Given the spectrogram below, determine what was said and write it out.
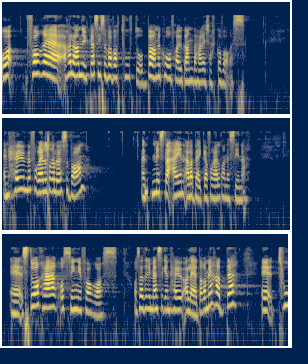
Og For eh, halvannen uke siden var vårt Toto, barnekoret fra Uganda, her i kirka vår. En haug med foreldreløse barn enten mista én eller begge foreldrene sine, eh, står her og synger for oss. Og så hadde de med seg en haug av ledere. Og vi hadde eh, to,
